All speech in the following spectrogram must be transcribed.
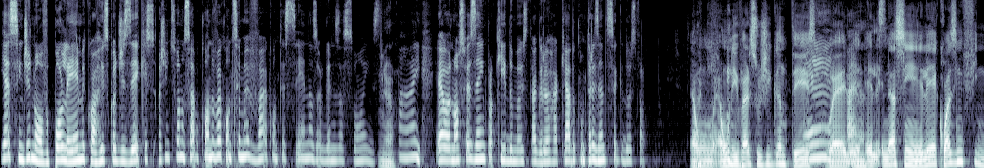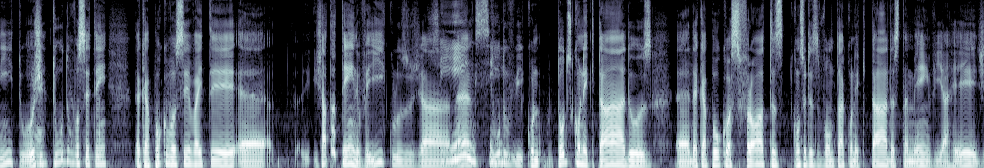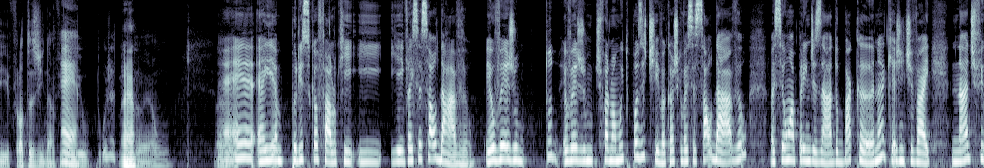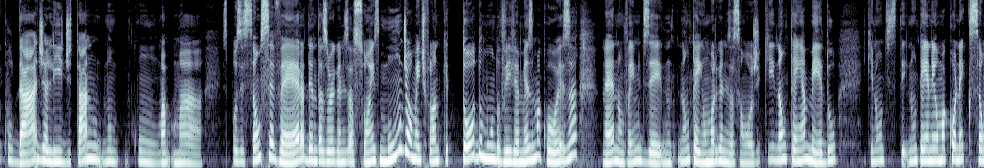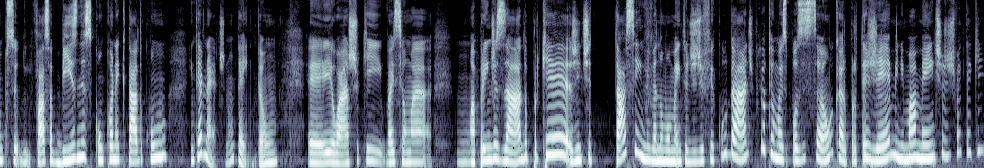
e assim, de novo, polêmico, arrisco a dizer que a gente só não sabe quando vai acontecer, mas vai acontecer nas organizações. É. Vai. É o nosso exemplo aqui do meu Instagram hackeado com 300 seguidores. É um, é um universo gigantesco. É, é, ele, ele, assim, ele é quase infinito. Hoje é. tudo você tem. Daqui a pouco você vai ter. É, já está tendo veículos, já. Sim, né, sim. Tudo, todos conectados. É, daqui a pouco as frotas com certeza vão estar conectadas também via rede, frotas de navio. É. Hoje é tudo. É. é um, né? é, é, é, por isso que eu falo que e, e vai ser saudável. Eu vejo tudo, eu vejo de forma muito positiva, que eu acho que vai ser saudável, vai ser um aprendizado bacana, que a gente vai, na dificuldade ali de estar tá com uma, uma, exposição severa dentro das organizações, mundialmente falando, porque todo mundo vive a mesma coisa, né? Não vem me dizer, não, não tem uma organização hoje que não tenha medo, que não, não tenha nenhuma conexão, que faça business com, conectado com internet. Não tem. Então, é, eu acho que vai ser uma um aprendizado, porque a gente está sim vivendo um momento de dificuldade, porque eu tenho uma exposição, eu quero proteger minimamente, a gente vai ter que.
